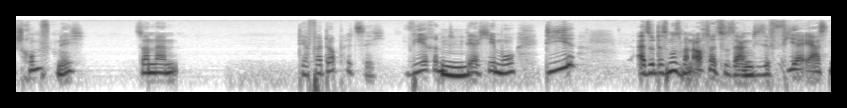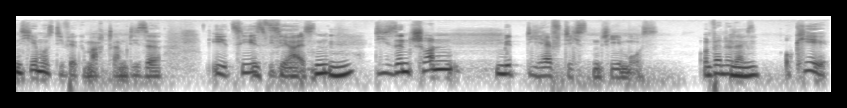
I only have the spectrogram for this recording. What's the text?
schrumpft nicht, sondern der verdoppelt sich während mhm. der Chemo, die, also das muss man auch dazu sagen, diese vier ersten Chemos, die wir gemacht haben, diese EECs, EC. wie die heißen, mhm. die sind schon mit die heftigsten Chemos. Und wenn du mhm. sagst, okay,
